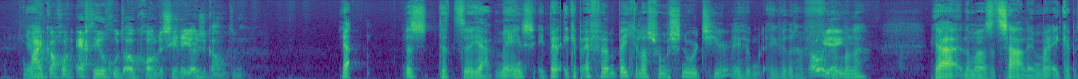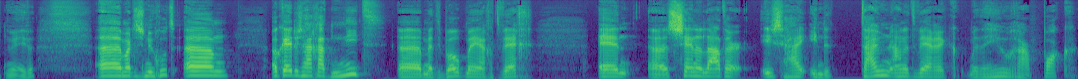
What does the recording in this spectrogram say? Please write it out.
Ja. Maar hij kan gewoon echt heel goed ook gewoon de serieuze kant doen. Dus dat, ja, mee eens. Ik, ben, ik heb even een beetje last van mijn snoertje hier. Even, ik moet even eraan Oh jee. Ja, normaal is het Salim, maar ik heb het nu even. Maar het is nu goed. Ehm, Oké, dus hij gaat niet eh, met die boot mee, hij gaat weg. En eh scène later is hij in de tuin aan het werk met een heel raar pak.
